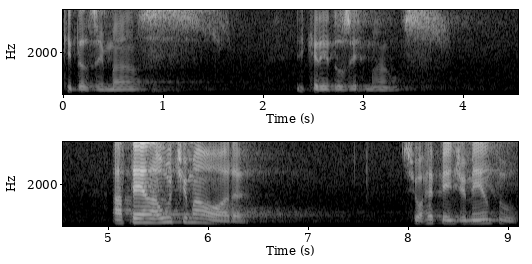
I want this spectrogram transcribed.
Queridas irmãs e queridos irmãos, até na última hora, se o arrependimento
